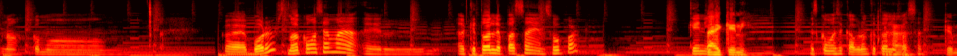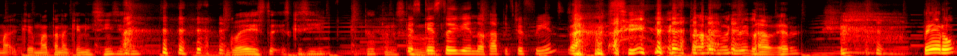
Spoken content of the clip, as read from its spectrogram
No, como. eh, Butters, ¿no? ¿Cómo se llama? El, el que todo le pasa en South Park. Kenny. Ay, Kenny. Es como ese cabrón que todo le pasa. Que, ma- que matan a Kenny, sí, sí, sí. Güey, este- es que sí, ¿qué pedo con eso? Es que estoy viendo Happy Tree Friends. sí, estaba muy de la verga. Pero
